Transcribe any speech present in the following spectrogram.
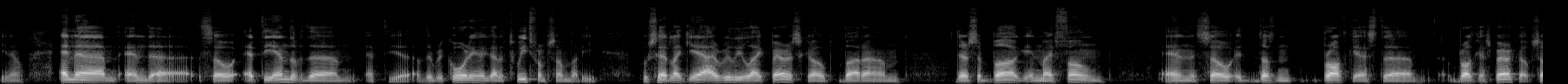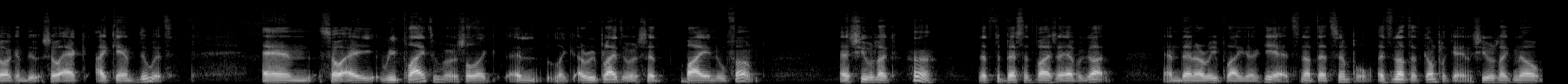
you know. And um, and uh, so at the end of the at the uh, of the recording, I got a tweet from somebody who said like, "Yeah, I really like Periscope, but um, there's a bug in my phone, and so it doesn't broadcast uh, broadcast Periscope. So I can do so I I can't do it." And so I replied to her. So like and like I replied to her said, "Buy a new phone," and she was like, "Huh, that's the best advice I ever got." And then I replied like, "Yeah, it's not that simple. It's not that complicated." And she was like, "No,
